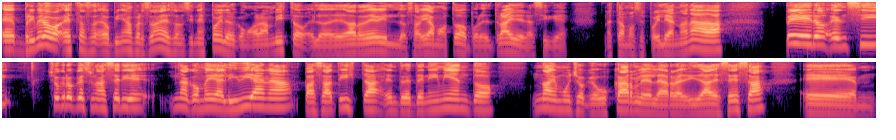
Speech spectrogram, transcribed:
Eh, primero, estas opiniones personales son sin spoiler, como habrán visto. Lo de Daredevil lo sabíamos todo por el tráiler, así que no estamos spoileando nada. Pero en sí, yo creo que es una serie, una comedia liviana, pasatista, entretenimiento. No hay mucho que buscarle, la realidad es esa. Eh,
